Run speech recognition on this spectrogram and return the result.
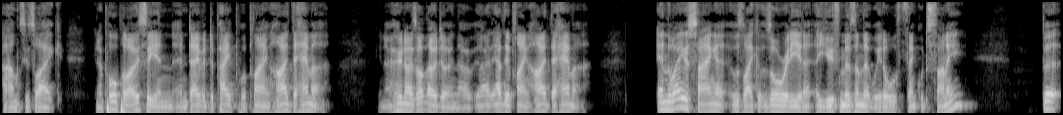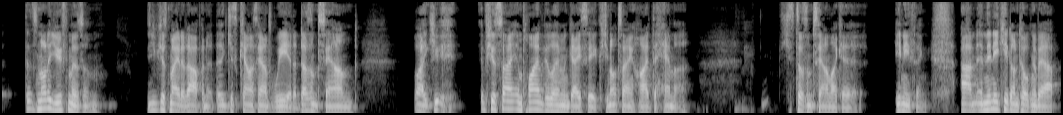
Um, 'cause he's like, you know, Paul Pelosi and, and David DePape were playing hide the hammer. You know, who knows what they were doing though? Out there playing hide the hammer. And the way he was saying it, it was like it was already a, a euphemism that we'd all think was funny. But it's not a euphemism. You just made it up and it, it just kind of sounds weird. It doesn't sound like you, if you're saying implying people having gay sex, you're not saying hide the hammer. It just doesn't sound like a anything. Um, and then he kept on talking about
